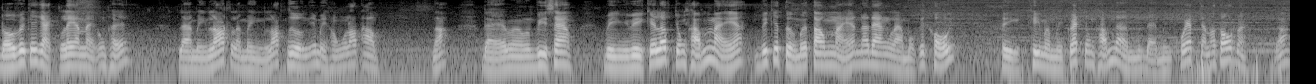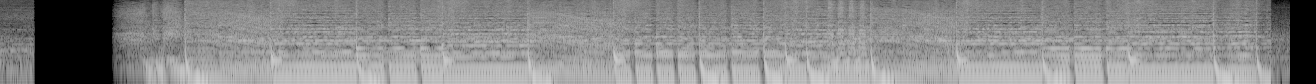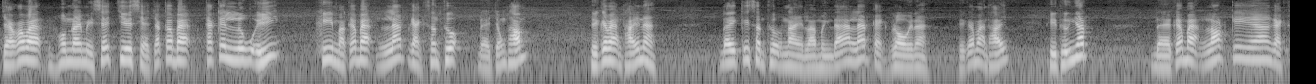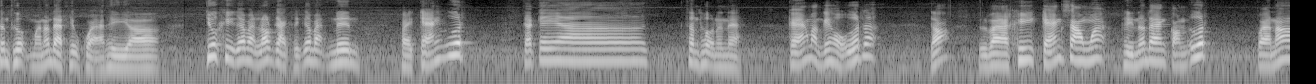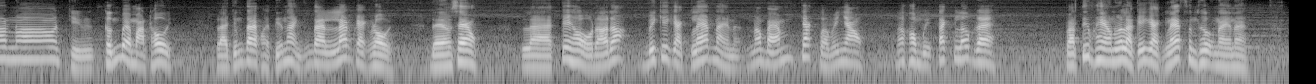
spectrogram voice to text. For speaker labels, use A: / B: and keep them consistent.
A: đối với cái gạch len này cũng thế. Là mình lót là mình lót dương chứ mình không có lót âm đó. Để vì sao? Vì vì cái lớp chống thấm này á với cái tường bê tông này á, nó đang là một cái khối. Thì khi mà mình quét chống thấm là để mình quét cho nó tốt này. Đó. Chào các bạn, hôm nay mình sẽ chia sẻ cho các bạn các cái lưu ý khi mà các bạn lát gạch sân thượng để chống thấm. Thì các bạn thấy nè, đây cái sân thượng này là mình đã lát gạch rồi nè. Thì các bạn thấy, thì thứ nhất để các bạn lót cái ờ, gạch sân thượng mà nó đạt hiệu quả thì uh, trước khi các bạn lót gạch thì các bạn nên phải cáng ướt các cái uh, sân thượng này nè, cáng bằng cái hồ ướt đó. Đó. Và khi cáng xong á thì nó đang còn ướt và nó nó chỉ cứng bề mặt thôi là chúng ta phải tiến hành chúng ta lát gạch rồi để làm sao là cái hồ đó đó, với cái gạch led này nó bám chắc vào với nhau, nó không bị tách lớp ra. Và tiếp theo nữa là cái gạch led sân thượng này nè.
